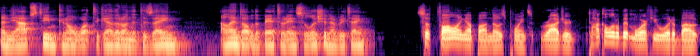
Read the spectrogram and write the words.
and the apps team can all work together on the design, I'll end up with a better end solution every time. So, following up on those points, Roger, talk a little bit more, if you would, about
